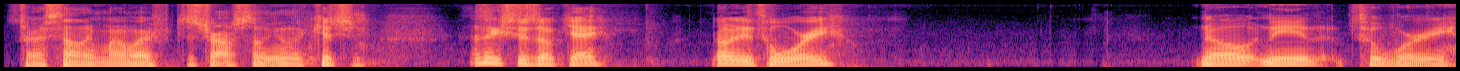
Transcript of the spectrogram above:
Sorry, I sound like my wife just dropped something in the kitchen. I think she's okay. No need to worry. No need to worry.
